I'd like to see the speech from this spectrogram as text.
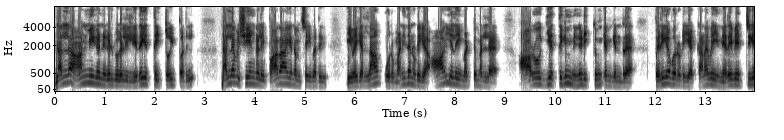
நல்ல ஆன்மீக நிகழ்வுகளில் இதயத்தை தொய்ப்பது நல்ல விஷயங்களை பாராயணம் செய்வது இவையெல்லாம் ஒரு மனிதனுடைய ஆயுளை மட்டுமல்ல ஆரோக்கியத்தையும் நீடிக்கும் என்கின்ற பெரியவருடைய கனவை நிறைவேற்றிய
